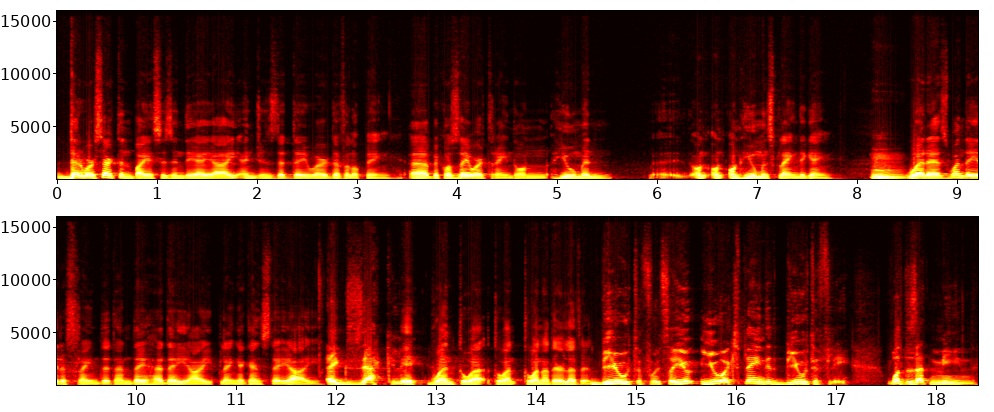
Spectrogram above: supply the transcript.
there were certain biases in the AI engines that they were developing uh, because they were trained on human uh, on, on, on humans playing the game. Mm. Whereas when they reframed it and they had AI playing against AI, Exactly. it went to, a, to, a, to another level. Beautiful. So you, you explained it beautifully. What does that mean?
